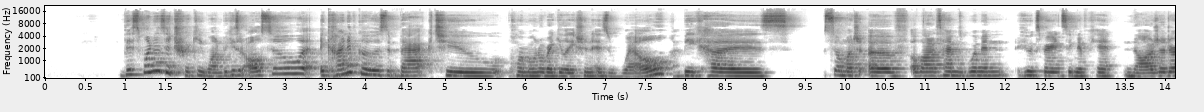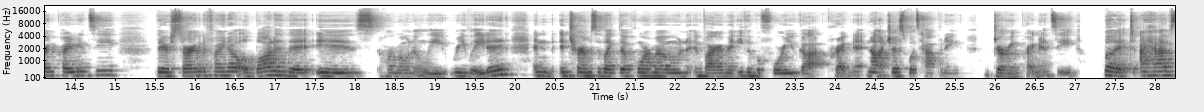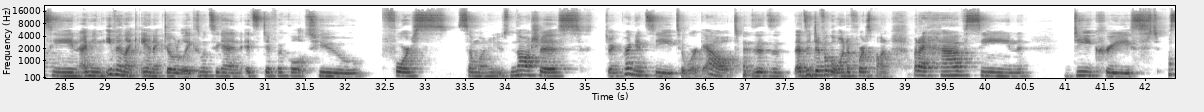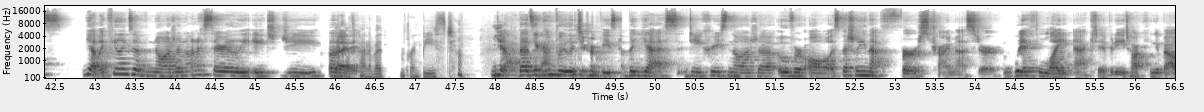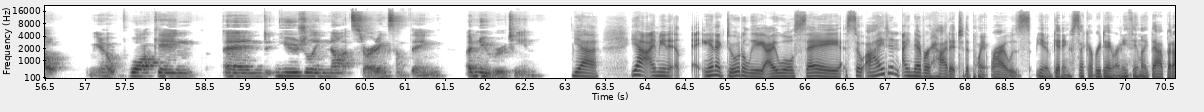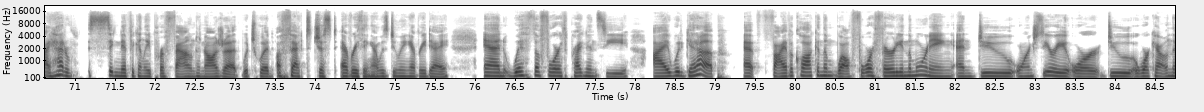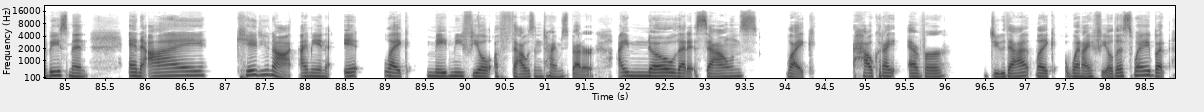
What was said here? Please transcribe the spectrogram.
This one is a tricky one because it also it kind of goes back to hormonal regulation as well because so much of a lot of times women who experience significant nausea during pregnancy they're starting to find out a lot of it is hormonally related and in terms of like the hormone environment even before you got pregnant not just what's happening during pregnancy but I have seen, I mean, even like anecdotally, because once again, it's difficult to force someone who's nauseous during pregnancy to work out. That's a, that's a difficult one to force upon. But I have seen decreased, yeah, like feelings of nausea, not necessarily HG, but yeah, kind of a different beast. Yeah, that's a yeah. completely different piece. But yes, decreased nausea overall, especially in that first trimester with light activity, talking about you know, walking and usually not starting something, a new routine. Yeah. Yeah. I mean, anecdotally, I will say, so I didn't, I never had it to the point where I was, you know, getting sick every day or anything like that, but I had significantly profound nausea, which would affect just everything I was doing every day. And with the fourth pregnancy, I would get up at five o'clock in the well four thirty in the morning and do Orangetheory or do a workout in the basement and i kid you not. I mean, it like made me feel a thousand times better. I know that it sounds like, how could I ever do that? Like when I feel this way, but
